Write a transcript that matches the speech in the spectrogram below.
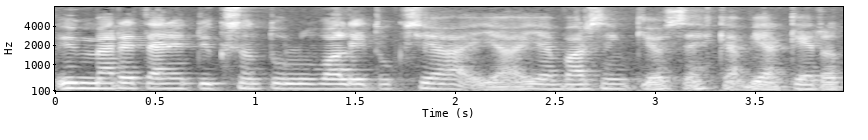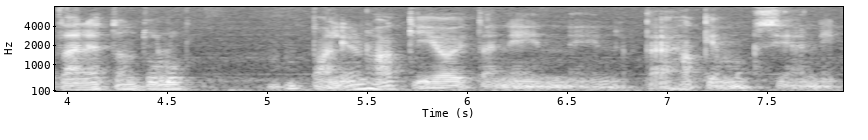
ymmärretään, että yksi on tullut valituksia ja, ja varsinkin jos ehkä vielä kerrotaan, että on tullut paljon hakijoita niin, niin, tai hakemuksia, niin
